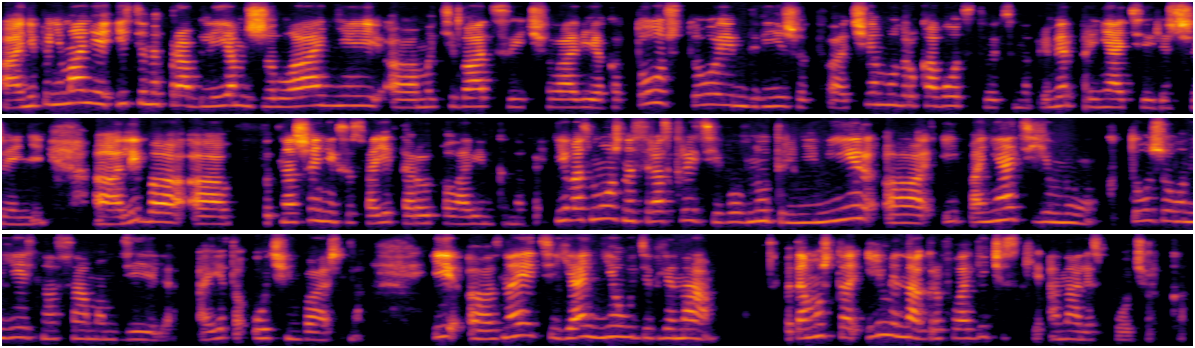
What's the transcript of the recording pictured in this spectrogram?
а, непонимание истинных проблем, желаний, а, мотивации человека, то, что им движет, а, чем он руководствуется, например, принятие решений, либо в отношениях со своей второй половинкой, например. Невозможность раскрыть его внутренний мир и понять ему, кто же он есть на самом деле, а это очень важно. И, знаете, я не удивлена, потому что именно графологический анализ почерка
